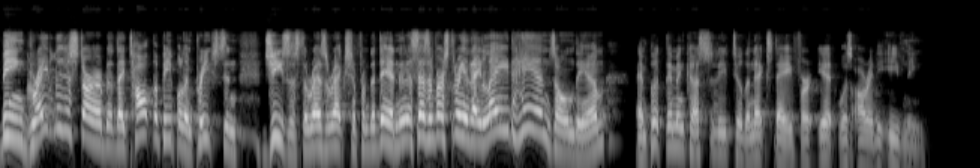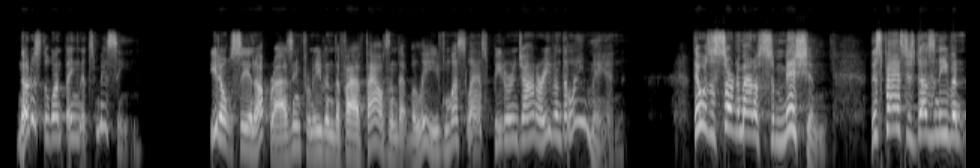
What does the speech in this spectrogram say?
being greatly disturbed that they taught the people and preached in Jesus the resurrection from the dead. And then it says in verse 3, And they laid hands on them and put them in custody till the next day, for it was already evening. Notice the one thing that's missing. You don't see an uprising from even the 5,000 that believed, much less Peter and John or even the lame man. There was a certain amount of submission. This passage doesn't even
